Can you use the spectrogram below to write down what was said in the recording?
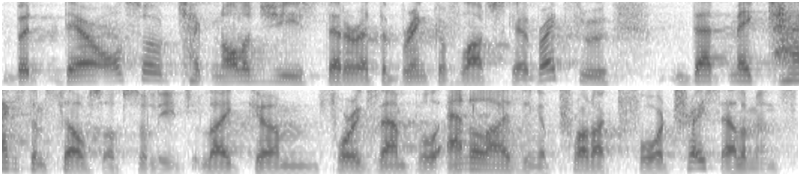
But there are also technologies that are at the brink of large scale breakthrough that make tags themselves obsolete. Like, um, for example, analyzing a product for trace elements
